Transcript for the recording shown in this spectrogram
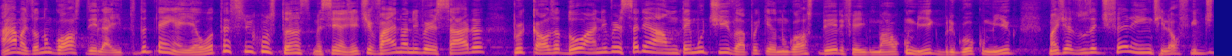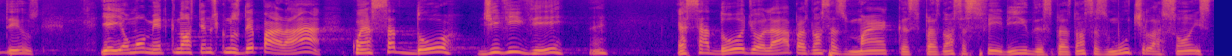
Ah, mas eu não gosto dele. Aí tudo bem, aí é outra circunstância. Mas sim, a gente vai no aniversário por causa do aniversariante. Não tem motivo. Ah, porque eu não gosto dele, fez mal comigo, brigou comigo. Mas Jesus é diferente, ele é o Filho de Deus. E aí é o momento que nós temos que nos deparar com essa dor de viver. Né? Essa dor de olhar para as nossas marcas, para as nossas feridas, para as nossas mutilações.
